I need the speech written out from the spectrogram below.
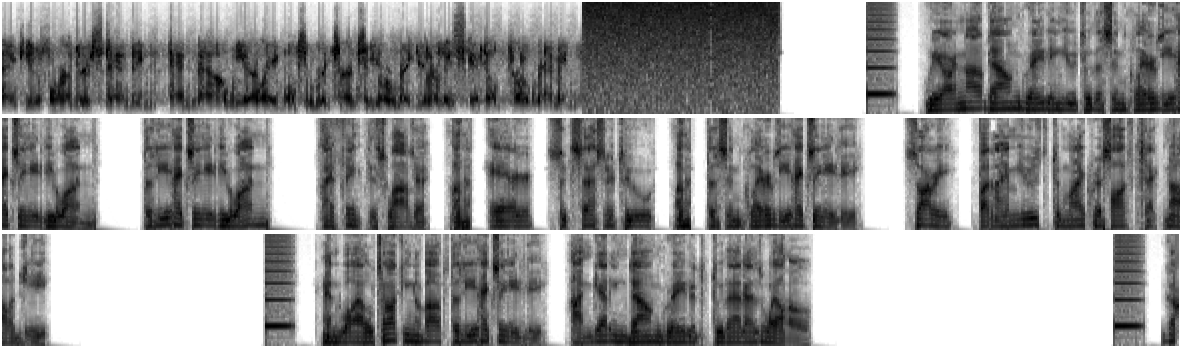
Thank you for understanding, and now we are able to return to your regularly scheduled programming. We are now downgrading you to the Sinclair ZX81. The ZX81? I think this was a, a air successor to uh, the Sinclair ZX80. Sorry, but I'm used to Microsoft technology. And while talking about the ZX80, I'm getting downgraded to that as well. God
